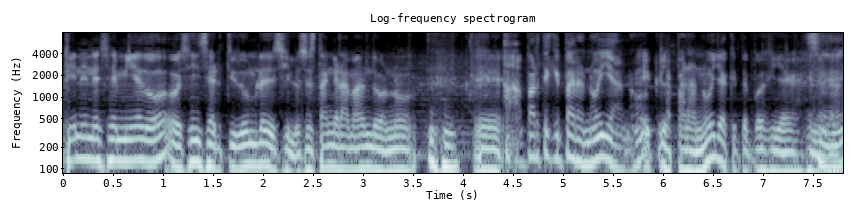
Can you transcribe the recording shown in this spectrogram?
tienen ese miedo o esa incertidumbre de si los están grabando o no. Eh, ah, aparte, qué paranoia, ¿no? Eh, la paranoia que te puede llegar a generar.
